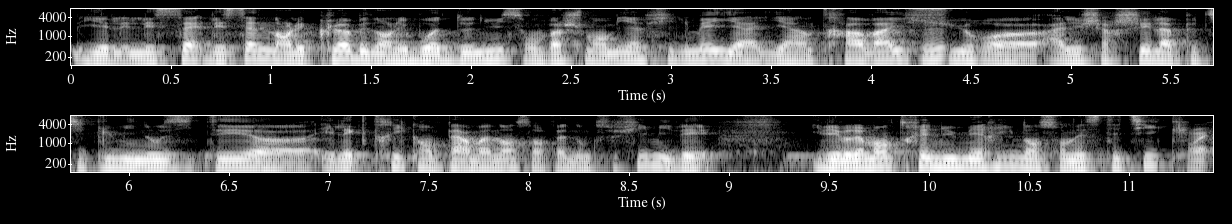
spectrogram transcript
il y a les, les scè- les scènes dans les clubs et dans les boîtes de nuit sont vachement bien filmées. Il y a, il y a un travail Mm. sur euh, aller chercher la petite luminosité euh, électrique en permanence en fait. Donc ce film, il est, il est vraiment très numérique dans son esthétique. Ouais.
